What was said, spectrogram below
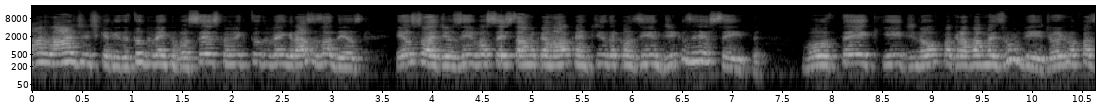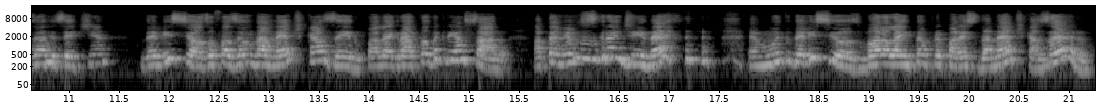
Olá, gente querida, tudo bem com vocês? Comigo tudo bem, graças a Deus. Eu sou a Dilzinha e você está no canal Cantinho da Cozinha Dicas e Receita. Voltei aqui de novo para gravar mais um vídeo. Hoje vou fazer uma receitinha deliciosa. Vou fazer um danete caseiro para alegrar toda a criançada. Até mesmo os grandinhos, né? É muito delicioso. Bora lá então preparar esse danete caseiro?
